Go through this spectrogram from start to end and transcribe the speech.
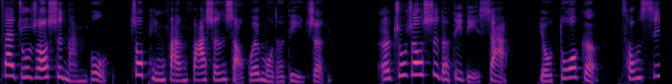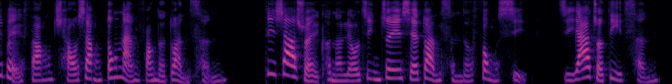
在株洲市南部就频繁发生小规模的地震，而株洲市的地底下有多个从西北方朝向东南方的断层，地下水可能流进这一些断层的缝隙。挤压着地层，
